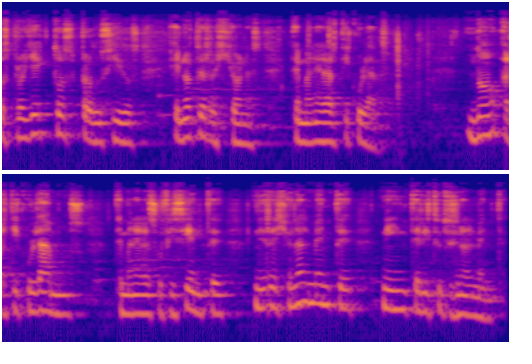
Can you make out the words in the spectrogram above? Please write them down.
los proyectos producidos en otras regiones de manera articulada no articulamos de manera suficiente ni regionalmente ni interinstitucionalmente.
